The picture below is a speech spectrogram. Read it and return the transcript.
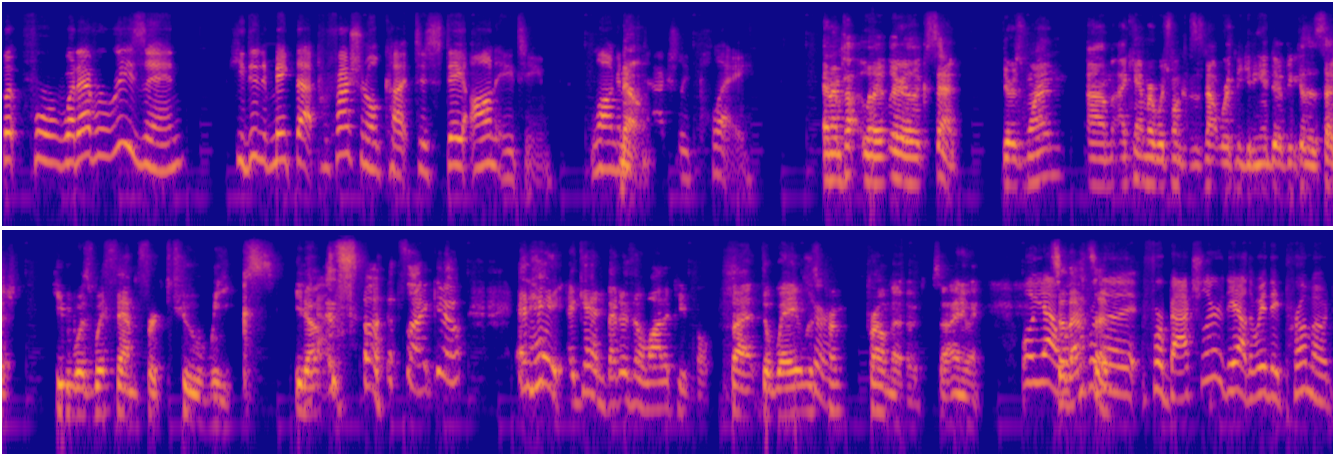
but for whatever reason, he didn't make that professional cut to stay on a team long enough No. to actually play. and I'm talking like, like I said, there's one. Um, I can't remember which one because it's not worth me getting into it because it's such. He was with them for two weeks, you know, Yeah. and so it's like you know, and hey, again, better than a lot of people, but the way it was Sure. Prom- promoted. So anyway, Well, yeah, So well, that's for a- the for Bachelor, yeah, the way they promote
